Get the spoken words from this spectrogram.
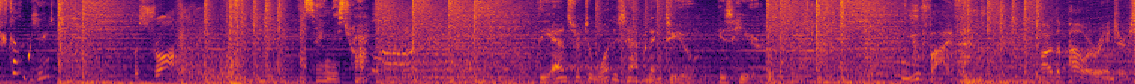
you feel weird? We're strong. Insanely strong. The answer to what is happening to you is here. You five are the Power Rangers.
